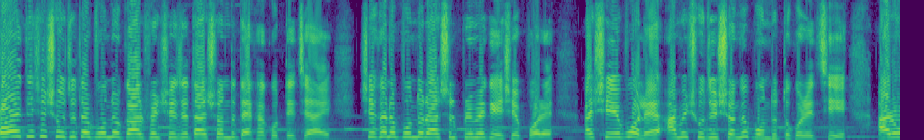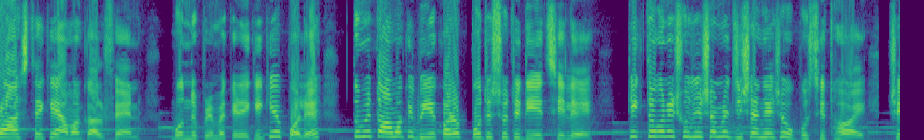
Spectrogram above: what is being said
পরের দিকে সুজি তার বন্ধুর গার্লফ্রেন্ড সেজে তার সঙ্গে দেখা করতে চায় সেখানে বন্ধুর আসল প্রেমিকে এসে পড়ে আর সে বলে, আমি সুজির সঙ্গে বন্ধুত্ব করেছি, আর ও আজ থেকে আমার গার্লফ্রেন্ড বন্ধুর প্রেমিকে রেগে গিয়ে বলে, তুমি তো আমাকে বিয়ে করার প্রতিশ্রুতি দিয়েছিলে। ঠিক তখনই সুজির সামনে জিসাং এসে উপস্থিত হয়। সে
